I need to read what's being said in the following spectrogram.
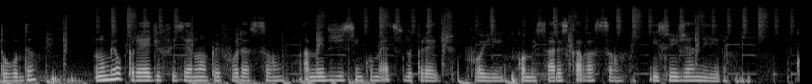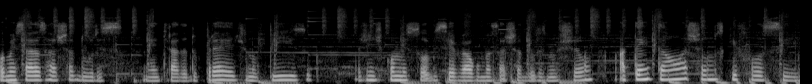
toda. No meu prédio fizeram uma perfuração a menos de 5 metros do prédio. Foi começar a escavação, isso em janeiro. Começaram as rachaduras na entrada do prédio, no piso. A gente começou a observar algumas rachaduras no chão. Até então achamos que fosse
